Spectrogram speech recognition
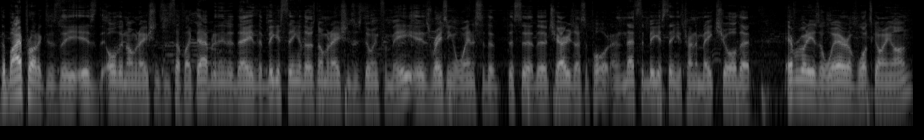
the byproduct is the is the, all the nominations and stuff like that. But at the end of the day, the biggest thing of those nominations is doing for me is raising awareness to the this, uh, the charities I support, and that's the biggest thing is trying to make sure that everybody is aware of what's going on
